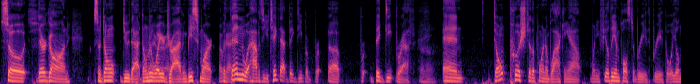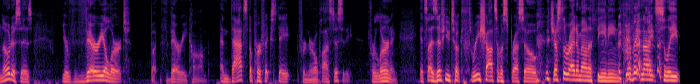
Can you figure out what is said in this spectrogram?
So they're gone. So don't do that. Don't do it while right, you're right. driving. Be smart. Okay. But then what happens is you take that big deep, uh, big deep breath, Uh-huh. and don't push to the point of blacking out. When you feel the impulse to breathe, breathe. But what you'll notice is you're very alert, but very calm, and that's the perfect state for neuroplasticity, for learning. It's as if you took three shots of espresso, just the right amount of theanine, perfect night's sleep.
